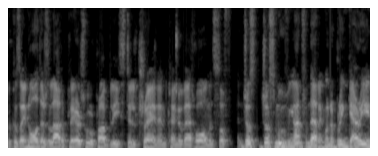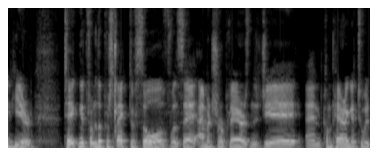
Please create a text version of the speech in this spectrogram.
because I know there's a lot of players who are probably still training kind of at home and stuff. Just just moving on from that, I'm going to bring Gary in here taking it from the perspective so of we'll say amateur players in the GAA and comparing it to a,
